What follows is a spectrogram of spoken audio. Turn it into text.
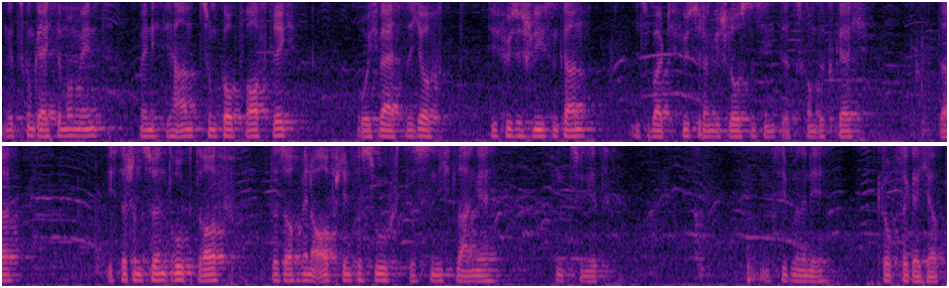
Und jetzt kommt gleich der Moment, wenn ich die Hand zum Kopf raufkriege, wo ich weiß, dass ich auch die Füße schließen kann. Und sobald die Füße dann geschlossen sind, jetzt kommt jetzt gleich, da ist da schon so ein Druck drauf, dass auch wenn er aufstehen versucht, das nicht lange funktioniert. Das sieht man dann eh, klopft er gleich ab.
